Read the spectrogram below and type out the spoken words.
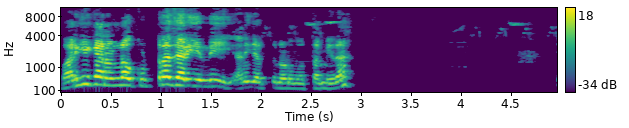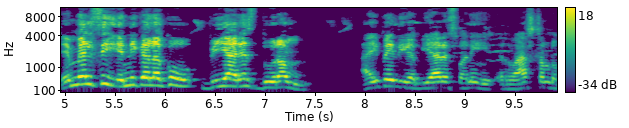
వర్గీకరణలో కుట్ర జరిగింది అని చెప్తున్నాడు మొత్తం మీద. ఎమ్మెల్సీ ఎన్నికలకు బీఆర్ఎస్ దూరం. అయిపోయింది ఇక బీఆర్ఎస్ పని. రాష్ట్రంలో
